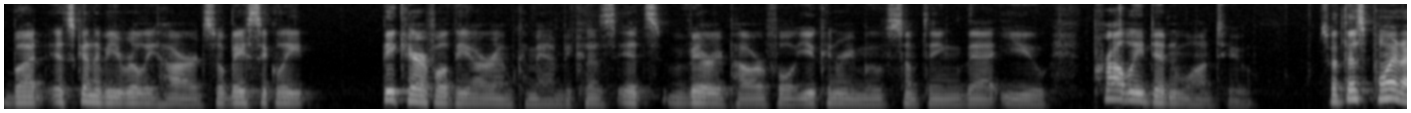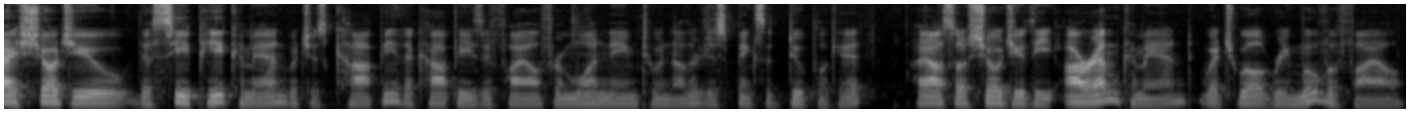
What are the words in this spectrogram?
but it's going to be really hard. So basically, be careful with the rm command because it's very powerful. You can remove something that you probably didn't want to. So at this point, I showed you the cp command, which is copy. That copies a file from one name to another, just makes a duplicate. I also showed you the rm command, which will remove a file.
